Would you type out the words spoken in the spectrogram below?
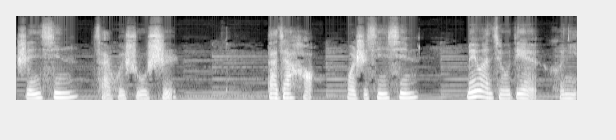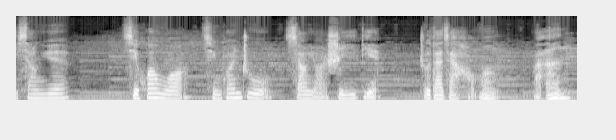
身心才会舒适。大家好，我是欣欣，每晚九点和你相约。喜欢我，请关注相约二十一点。祝大家好梦，晚安。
